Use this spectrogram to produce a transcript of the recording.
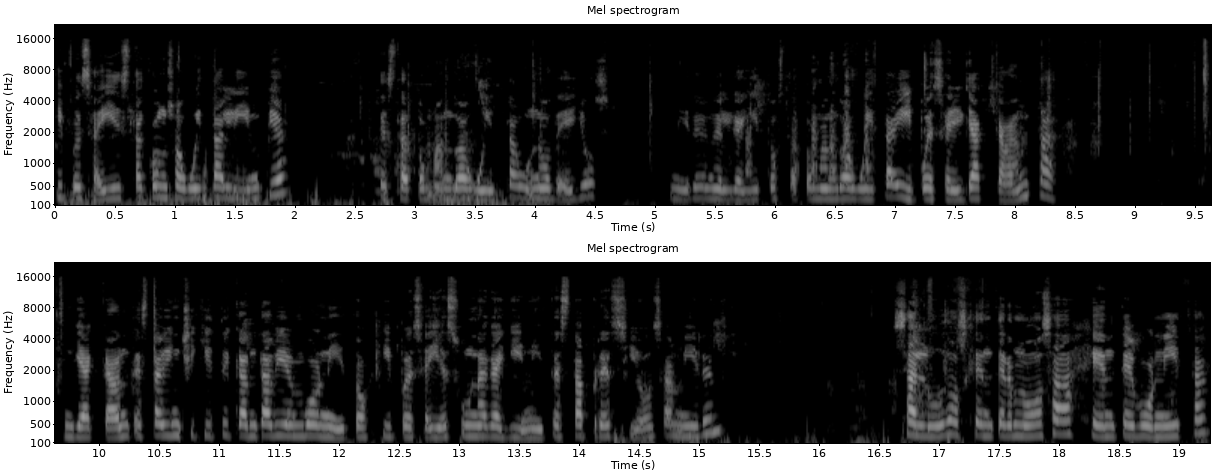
Y pues ahí está con su agüita limpia. Está tomando agüita uno de ellos. Miren, el gallito está tomando agüita y pues él ya canta. Ya canta, está bien chiquito y canta bien bonito. Y pues ella es una gallinita, está preciosa, miren. Saludos, gente hermosa, gente bonita.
